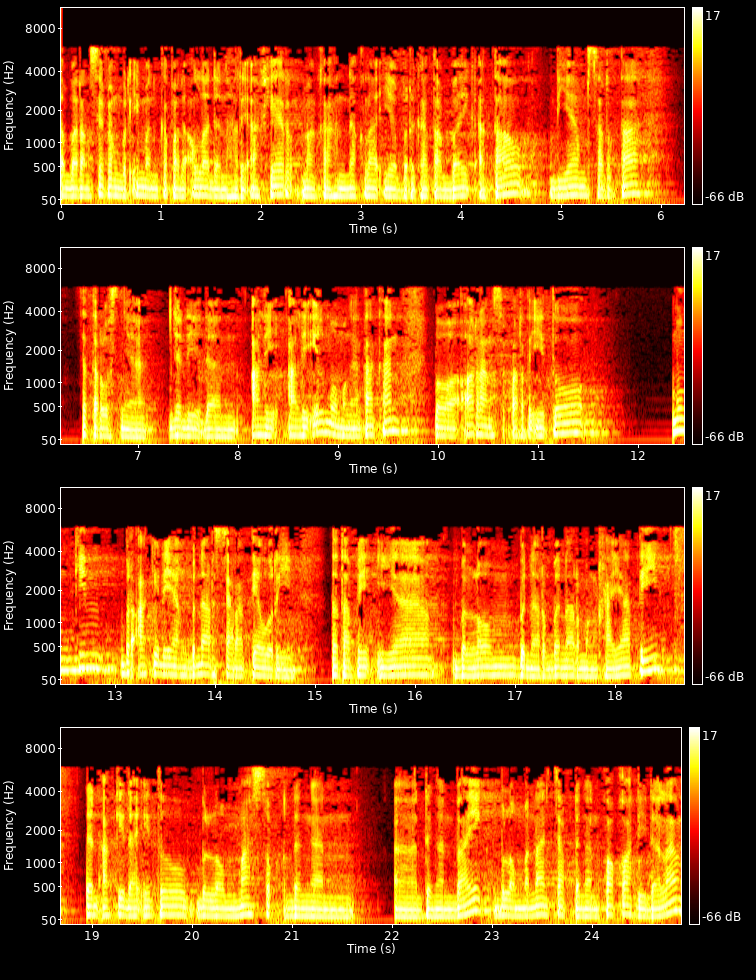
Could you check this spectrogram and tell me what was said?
barang siapa yang beriman kepada Allah dan hari akhir maka hendaklah ia berkata baik atau diam serta seterusnya. Jadi dan ahli ahli ilmu mengatakan bahwa orang seperti itu mungkin berakidah yang benar secara teori, tetapi ia belum benar-benar menghayati dan akidah itu belum masuk dengan uh, dengan baik, belum menancap dengan kokoh di dalam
